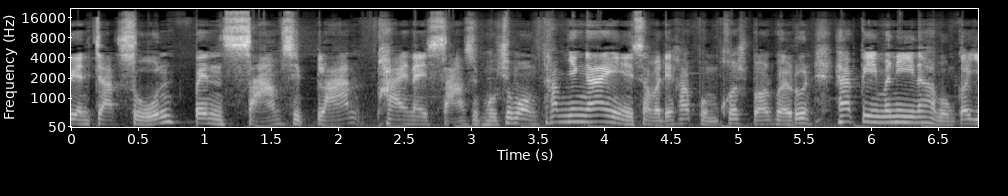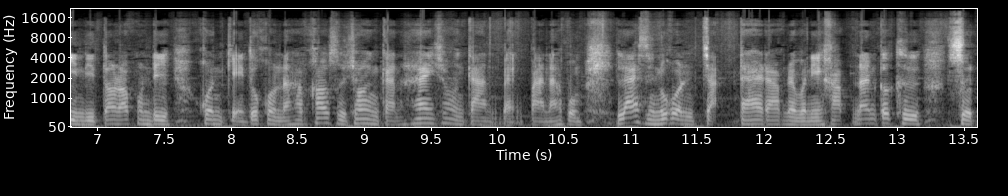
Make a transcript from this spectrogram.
ปลี่ยนจากศูนย์เป็น 30 ล้านภายใน 36 ชั่วโมงทำยังไง สวัสดีครับ ผมโคชบอสวัยรุ่นแฮปปี้มันนี่นะครับผมก็ยินดีต้อนรับคนดี คนเก่งทุกคนนะครับเข้าสู่ช่องแห่งการให้ช่องแห่งการแบ่งปันนะครับผมและสิ่งทุกคนจะได้รับในวันนี้ครับ นั่นก็คือสุด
